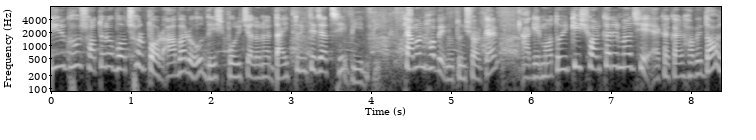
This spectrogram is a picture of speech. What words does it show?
দীর্ঘ সতেরো বছর পর আবারও দেশ পরিচালনার দায়িত্ব নিতে যাচ্ছে বিএনপি। কেমন হবে নতুন সরকার? আগের মতোই কি সরকারের মাঝে একাকার হবে দল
